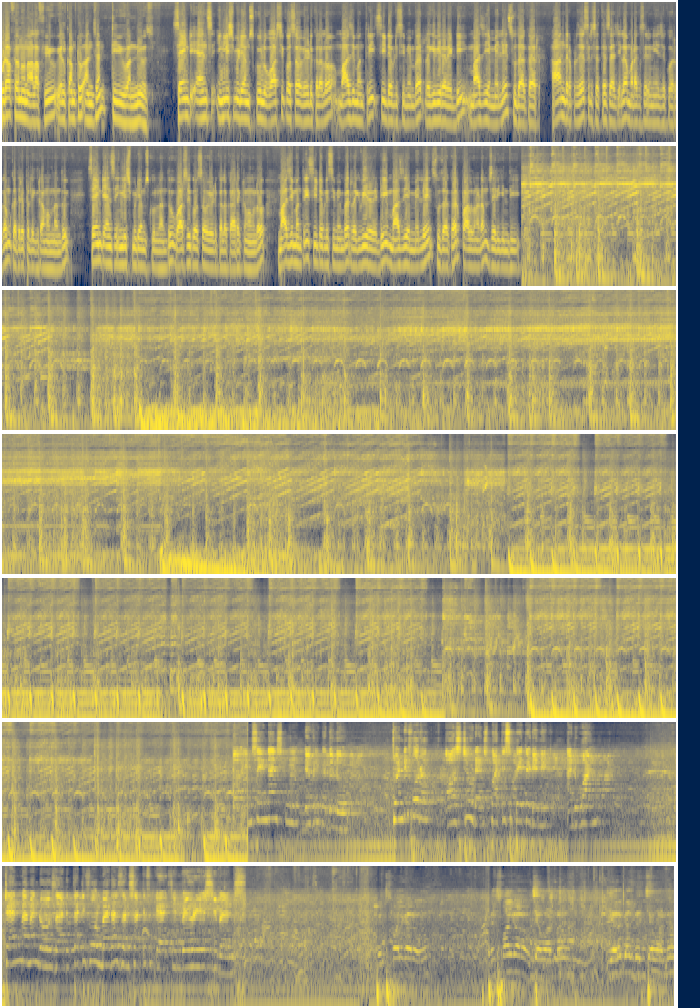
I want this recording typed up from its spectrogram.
Good afternoon all of you welcome to Anjan TV one news saint Ann's English medium school వార్షికోత్సవ వేడుకలలో మాజీ మంత్రి CWC member Raghuveera Reddy మాజీ MLA Sudhakar. Andhra Pradesh Shri Sathya Sai జిల్లా మడకసిరి నియోజకవర్గం కదిరేపల్లి గ్రామం నందు saint Ann's English medium school నందు వార్షికోత్సవ వేడుకల కార్యక్రమంలో మాజీ మంత్రి సిడబ్ల్యూసి మెంబర్ రఘువీరారెడ్డి మాజీ ఎమ్మెల్యే సుధాకర్ పాల్గొనడం జరిగింది. And 34 medals and certificates in various events. Principal గారు ప్రిన్సిపాల్ గారు వచ్చేవాళ్ళు ఎరుకలు తెచ్చేవాళ్ళు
